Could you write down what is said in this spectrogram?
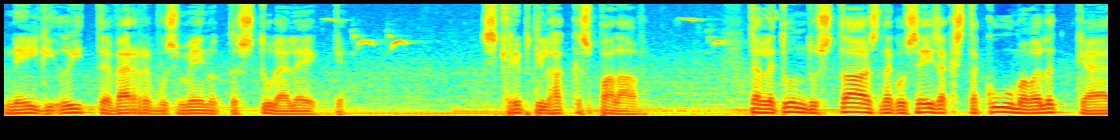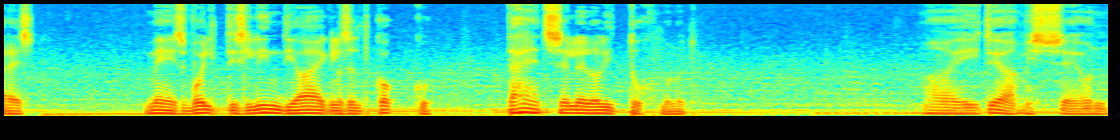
nelgi õite värvus meenutas tuleleeke. skriptil hakkas palav. talle tundus taas, nagu seisaks ta kuumava lõkke ääres. mees voltis lindi aeglaselt kokku. tähed sellel olid tuhmunud ma ei tea, mis see on,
